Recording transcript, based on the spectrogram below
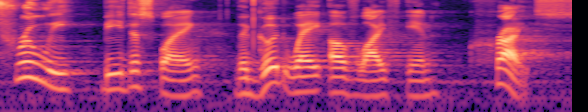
truly be displaying the good way of life in Christ.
